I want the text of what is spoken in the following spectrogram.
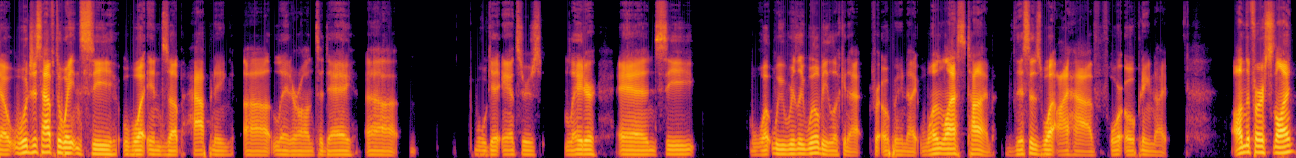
know we'll just have to wait and see what ends up happening uh later on today uh we'll get answers later and see what we really will be looking at for opening night. One last time this is what i have for opening night. On the first line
